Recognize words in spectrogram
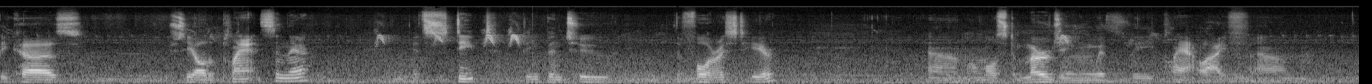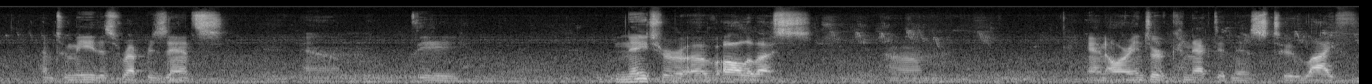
because you see all the plants in there. It's steeped deep into the forest here, um, almost merging with the plant life. Um, and to me, this represents um, the nature of all of us um, and our interconnectedness to life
